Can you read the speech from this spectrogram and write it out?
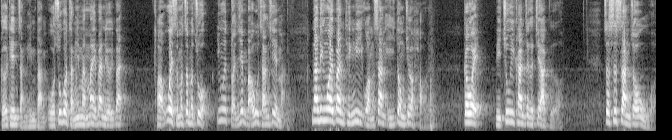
隔天涨停板，我说过涨停板卖一半留一半，啊，为什么这么做？因为短线保护长线嘛。那另外一半停利往上移动就好了。各位，你注意看这个价格哦，这是上周五哦。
